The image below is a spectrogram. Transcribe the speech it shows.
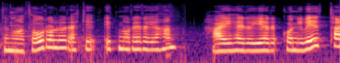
Þetta er nú að Þórólfur, ekki ignorera ég hann. Hæ, heyrðu, ég er koni viðtal.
